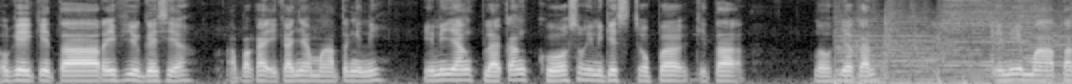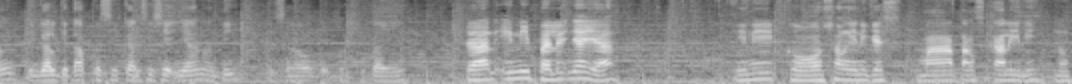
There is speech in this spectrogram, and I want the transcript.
Oke kita review guys ya. Apakah ikannya matang ini? Ini yang belakang gosong ini guys. Coba kita loh ya kan? Ini matang. Tinggal kita bersihkan sisiknya nanti bisa untuk berbuka ini. Dan ini baliknya ya. Ini gosong ini guys. Matang sekali ini loh.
